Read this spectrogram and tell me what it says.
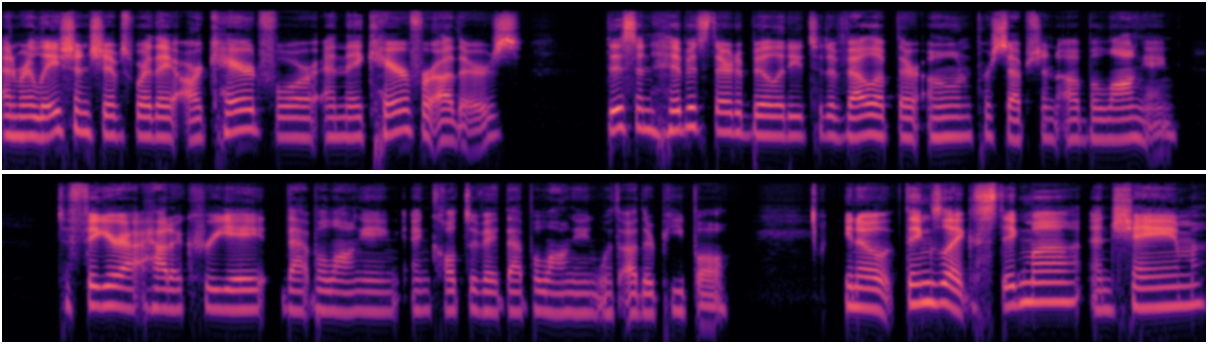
and relationships where they are cared for and they care for others this inhibits their ability to develop their own perception of belonging to figure out how to create that belonging and cultivate that belonging with other people. You know things like stigma and shame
